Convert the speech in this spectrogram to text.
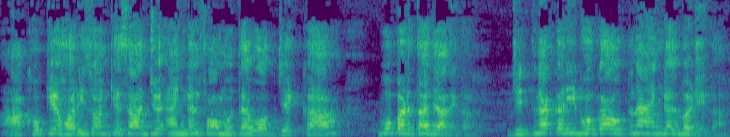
आँखों के हॉरिजॉन के साथ जो एंगल फॉर्म होता है वो ऑब्जेक्ट का, वो बढ़ता जाएगा। जितना करीब होगा, उतना एंगल बढ़ेगा।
